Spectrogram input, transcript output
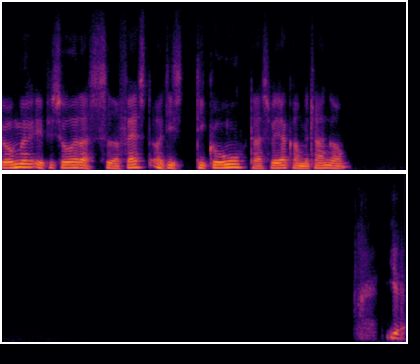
dumme episoder, der sidder fast, og de, de gode, der er svære at komme i tanke om? Ja,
